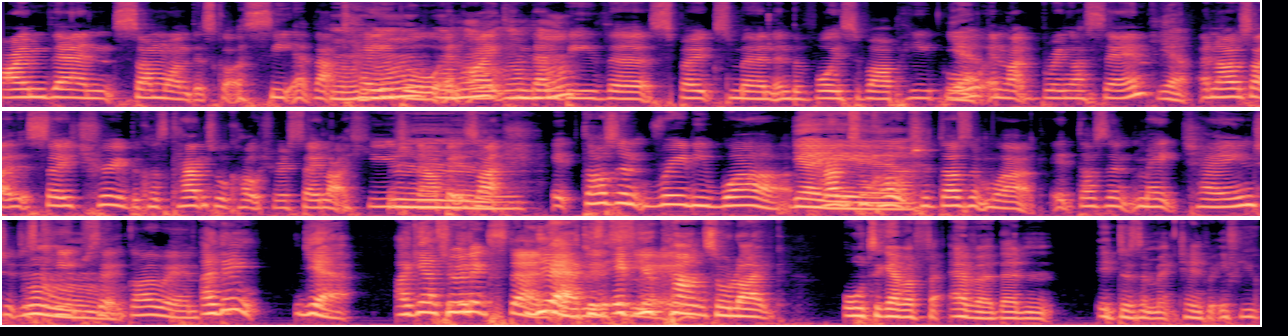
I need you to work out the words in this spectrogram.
I'm then someone that's got a seat at that Mhm, table, and mhm, I can then mhm. be the spokesman and the voice of our people, Yeah. and like bring us in. yeah. And I was like, it's so true because cancel culture is so like huge now, but it's like Mm. it doesn't really work. Yeah, yeah, cancel yeah, culture doesn't work. It doesn't make change. It just Mm. keeps it going I think yeah. I guess to an extent. Yeah, because if you cancel like altogether forever, then it doesn't make change. But if you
